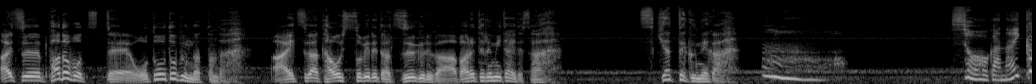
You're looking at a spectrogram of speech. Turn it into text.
あいつパドボっつって弟分だったんだ。あいつが倒しそびれたズーグルが暴れてるみたいでさ付き合ってくんねえか？うん。しょうがないか。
